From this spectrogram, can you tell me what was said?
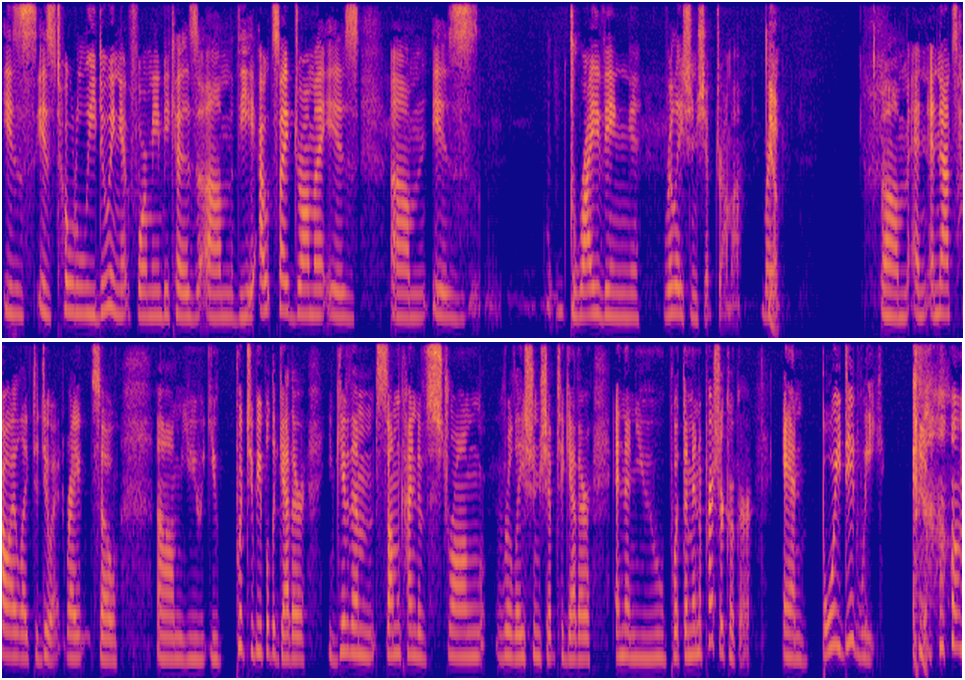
is is totally doing it for me because um, the outside drama is um, is driving relationship drama, right? Um, and and that's how I like to do it, right? So um, you you put two people together, you give them some kind of strong relationship together, and then you put them in a pressure cooker, and boy did we! Yeah.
